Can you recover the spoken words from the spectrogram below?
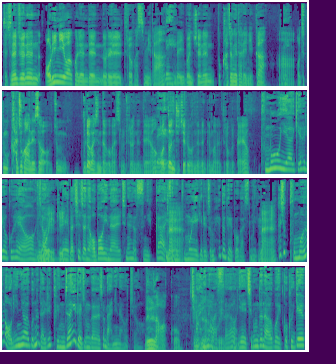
자, 지난주에는 어린이와 관련된 노래를 들어봤습니다. 네. 근데 이번 주에는 또 가정의 달이니까 아, 네. 어쨌든 뭐 가족 안에서 좀 꾸려가신다고 말씀을 드렸는데요. 네. 어떤 주제로 오늘은 음악을 들어볼까요? 부모 이야기 하려고 해요. 부모 얘기. 네, 며칠 전에 어버이날 지나셨으니까 이제 네. 부모 얘기를 좀 해도 될 것 같습니다. 네. 사실 부모는 어린이하고는 달리 굉장히 대중가요에서 많이 나오죠. 늘 나왔고 지금도 많이 나오고 나왔어요. 있고. 예, 지금도 나오고 있고 그게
